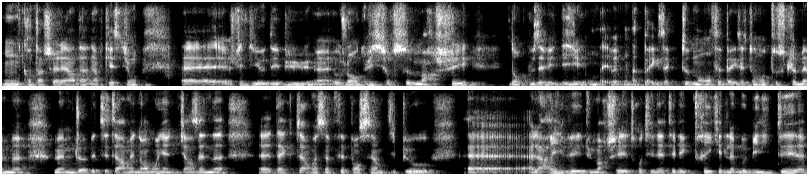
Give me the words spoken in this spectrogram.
Hum, Quentin Chalère, dernière question. Euh, je l'ai dit au début, euh, aujourd'hui sur ce marché, donc vous avez dit on n'a pas exactement, on fait pas exactement tous le même même job, etc. Mais normalement il y a une quinzaine euh, d'acteurs. Moi ça me fait penser un petit peu au, à l'arrivée du marché des trottinettes électriques et de la mobilité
